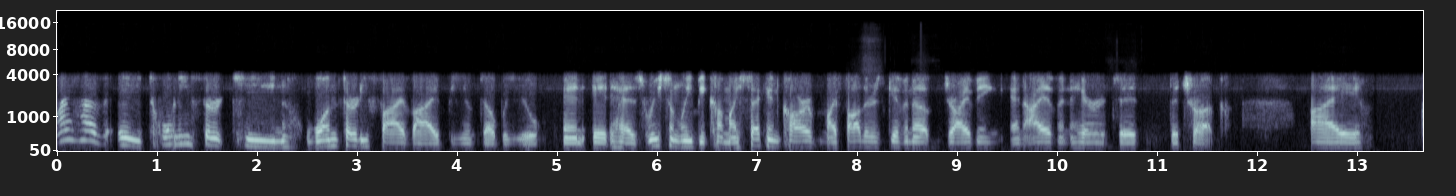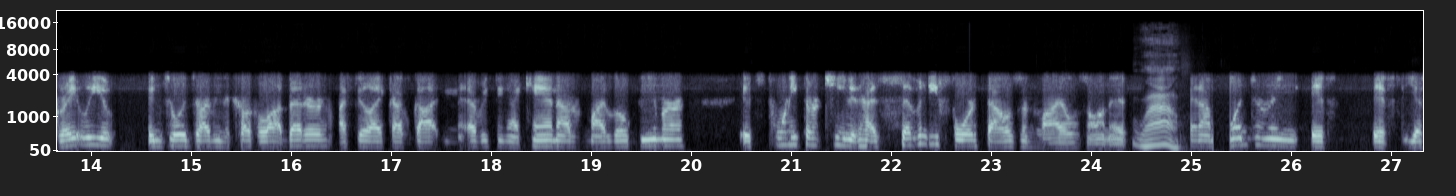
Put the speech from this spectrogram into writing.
I have a 2013 135i BMW, and it has recently become my second car. My father has given up driving, and I have inherited the truck. I greatly enjoy driving the truck a lot better. I feel like I've gotten everything I can out of my little Beamer. It's 2013. It has 74,000 miles on it Wow. and I'm wondering if, if yes,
